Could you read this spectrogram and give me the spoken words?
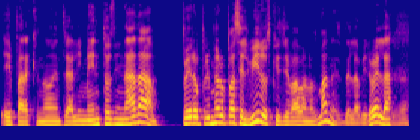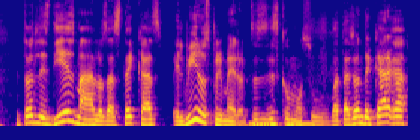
eh, para que no entre alimentos ni nada. Pero primero pasa el virus que llevaban los manes de la viruela. Entonces les diezma a los aztecas el virus primero. Entonces es como su batallón de carga.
